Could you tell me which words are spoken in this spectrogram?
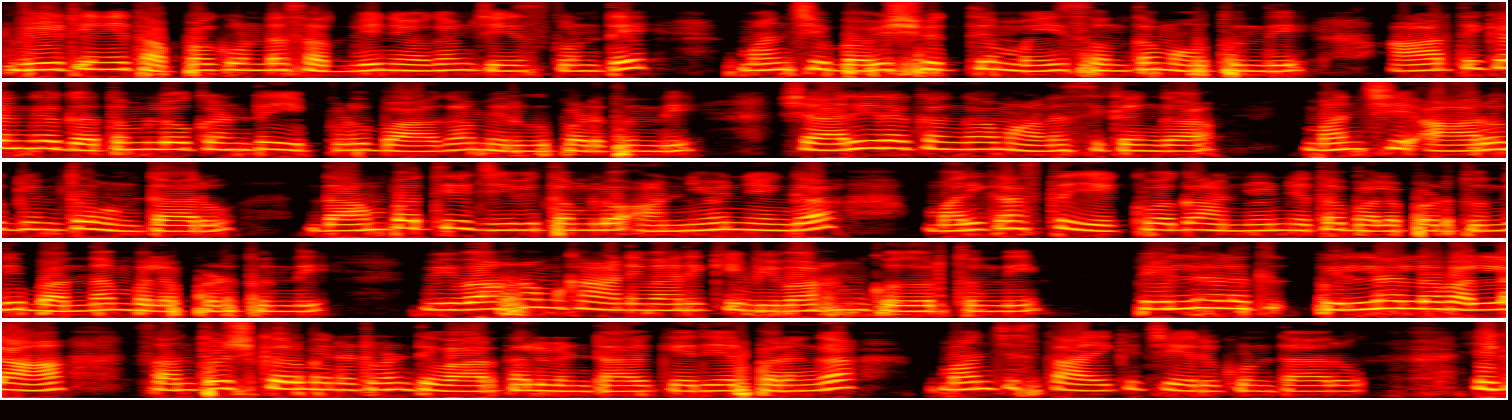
వీటిని తప్పకుండా సద్వినియోగం చేసుకుంటే మంచి భవిష్యత్తు మీ సొంతం అవుతుంది. ఆర్థికంగా గతంలో కంటే ఇప్పుడు బాగా మెరుగుపడుతుంది. శారీరకంగా మానసికంగా మంచి ఆరోగ్యంతో ఉంటారు. దాంపత్య జీవితంలో అన్యోన్యంగా మరికాస్త ఎక్కువగా అన్యోన్యత బలపడుతుంది బంధం బలపడుతుంది. వివాహం కాని వారికి వివాహం కుదురుతుంది. పిల్లల పిల్లల వల్ల సంతోషకరమైనటువంటి వార్తలు వింటారు. కెరియర్ పరంగా మంచి స్థాయికి చేరుకుంటారు. ఇక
